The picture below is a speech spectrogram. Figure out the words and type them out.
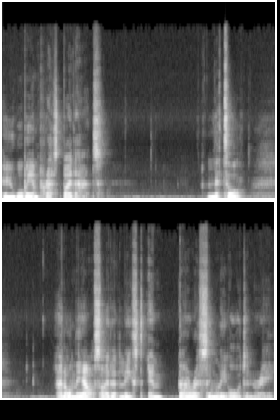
Who will be impressed by that? Little, and on the outside at least, embarrassingly ordinary.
